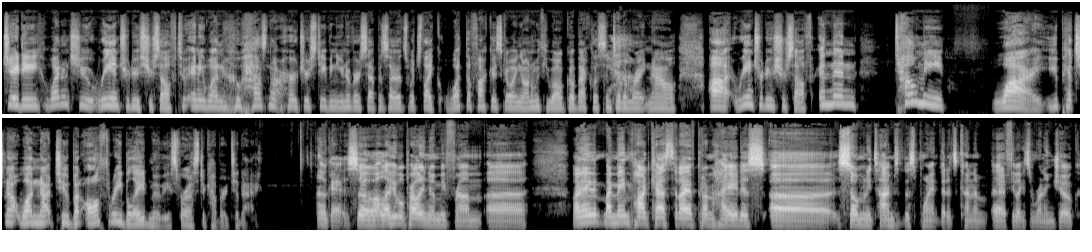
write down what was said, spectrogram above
JD, why don't you reintroduce yourself to anyone who has not heard your Steven Universe episodes, which, like, what the fuck is going on with you all? Go back, listen to them right now. Uh, reintroduce yourself and then tell me why you pitched not one, not two, but all three Blade movies for us to cover today. Okay, so a lot of people probably know me from uh, my main my main podcast that I have put on hiatus uh, so many times at this point that it's kind of I feel like it's a running joke.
